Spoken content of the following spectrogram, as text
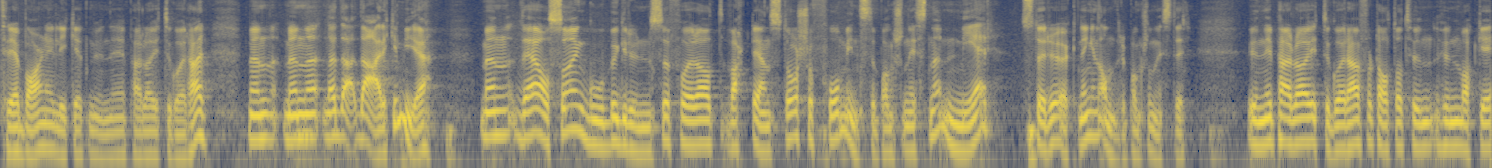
tre barn, i likhet med Uni Perla Yttergård her. Men, men nei, det, det er ikke mye. Men det er også en god begrunnelse for at hvert eneste år så får minstepensjonistene mer større økning enn andre pensjonister. Unni Perla Yttergård her fortalte at hun, hun var ikke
